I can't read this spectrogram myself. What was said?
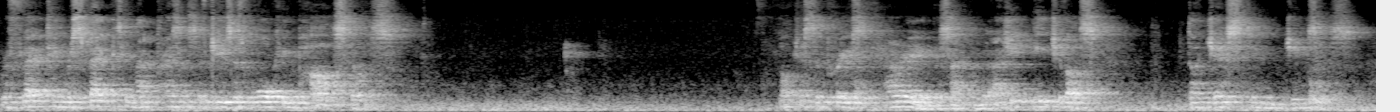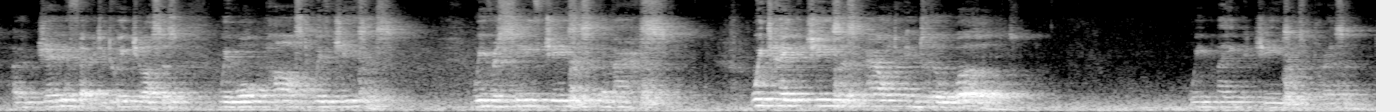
reflecting, respecting that presence of Jesus walking past us. Not just the priest carrying the sacrament, but actually each of us digesting Jesus and genuflecting to each of us as we walk past with Jesus. We receive Jesus in the Mass. We take Jesus out into the world. We make Jesus present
